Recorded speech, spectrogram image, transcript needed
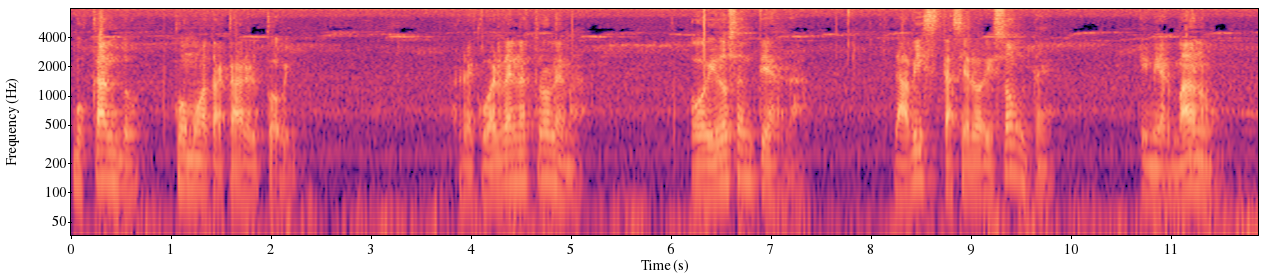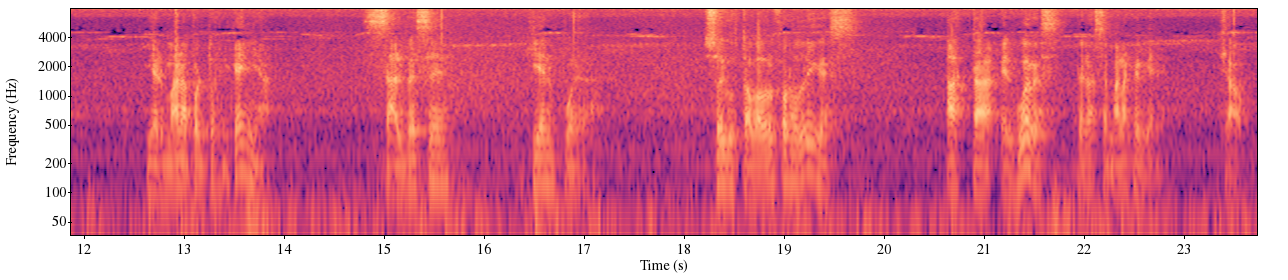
buscando cómo atacar el COVID. Recuerden nuestro lema, oídos en tierra, la vista hacia el horizonte y mi hermano y hermana puertorriqueña, sálvese quien pueda. Soy Gustavo Adolfo Rodríguez. Hasta el jueves de la semana que viene. Chao.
